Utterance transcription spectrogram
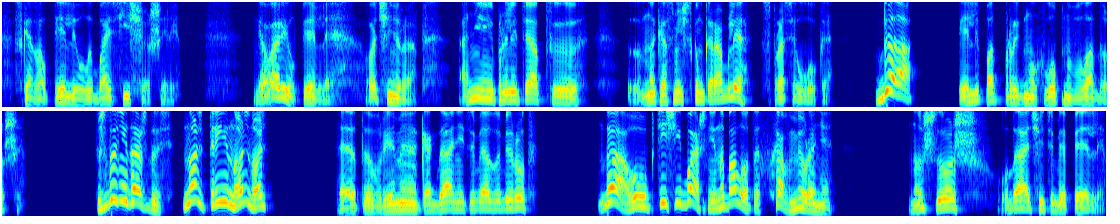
— сказал Пелли, улыбаясь еще шире. «Говорил, Пелли. Очень рад. Они прилетят э, «На космическом корабле?» — спросил Лука. «Да!» — Пелли подпрыгнул, хлопнув в ладоши. «Жду не дождусь. Ноль три ноль ноль». «Это время, когда они тебя заберут?» Да, у птичьей башни на болотах в Хавмюране. Ну что ж, удачи тебе, Пелли.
